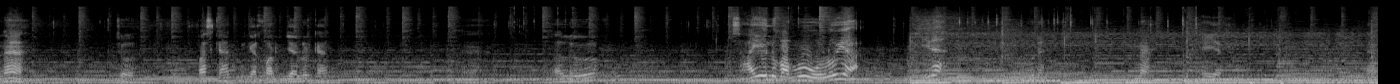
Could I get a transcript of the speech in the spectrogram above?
Nah tuh. Pas kan? Nggak keluar jalur kan? Nah lalu saya lupa mulu ya. Tidak udah. Nah air nah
